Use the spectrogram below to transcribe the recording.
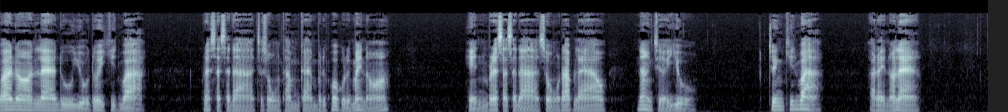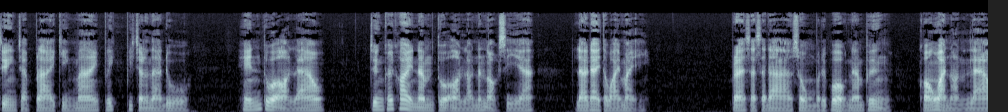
ว่านอนแลดูอยู่ด้วยคิดว่า พระศาสดาจะทรงทำการบริโภคหรือไม่หนอ เห็นพระศาสดาทรงรับแล้ว นั่งเฉยอยู่ จึงคิดว่า อะไรเนาะแล จึงจะปลายกิ่งไม้พลิกพิจารณาดู เห็นตัวอ่อนแล้ว จึงค่อยๆนำตัวอ่อนเหล่านั้นออกเสีย แล้วได้ถวายใหม่ พระศาสดาทรงบริโภคน้ำพึ่งของวานอนนั้นแล้ว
